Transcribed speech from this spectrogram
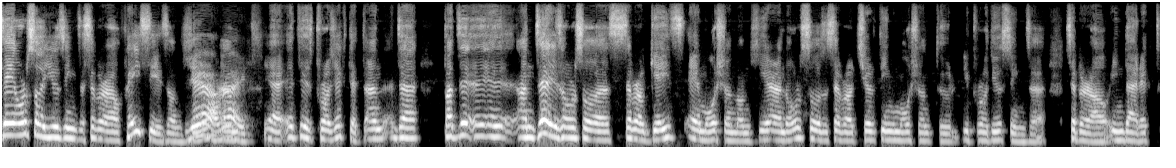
they also using the several faces on here. Yeah, and, right. Yeah, it is projected, and the but the, uh, and there is also uh, several gaze motion on here, and also the several tilting motion to reproducing the several indirect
